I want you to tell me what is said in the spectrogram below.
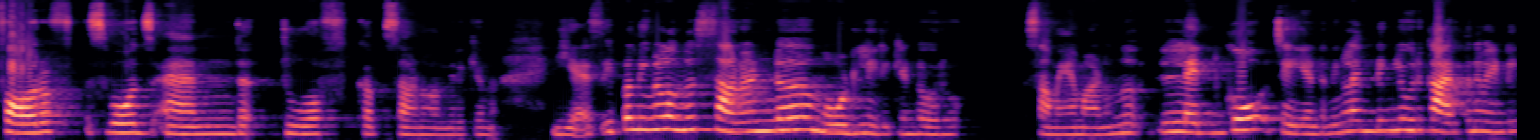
four of swords and two of cups ആണ് വന്നിരിക്കുന്നത്. യെസ് ഇപ്പൊ നിങ്ങളൊന്ന് സറണ്ടർ മോഡിൽ ഇരിക്കേണ്ട ഒരു സമയമാണ്. ഒന്ന് ലെറ്റ് ഗോ ചെയ്യേണ്ടത് നിങ്ങൾ എന്തെങ്കിലും ഒരു കാര്യത്തിന് വേണ്ടി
